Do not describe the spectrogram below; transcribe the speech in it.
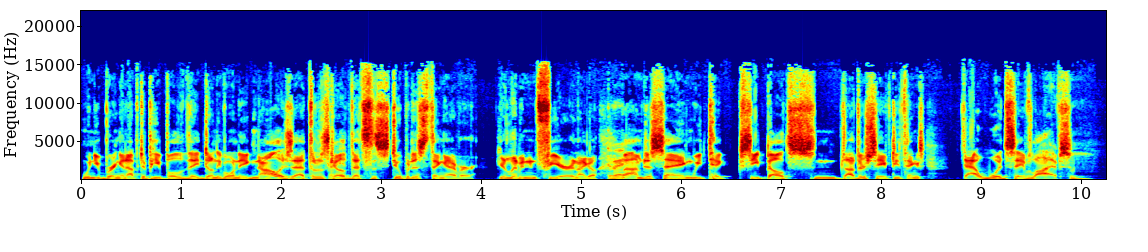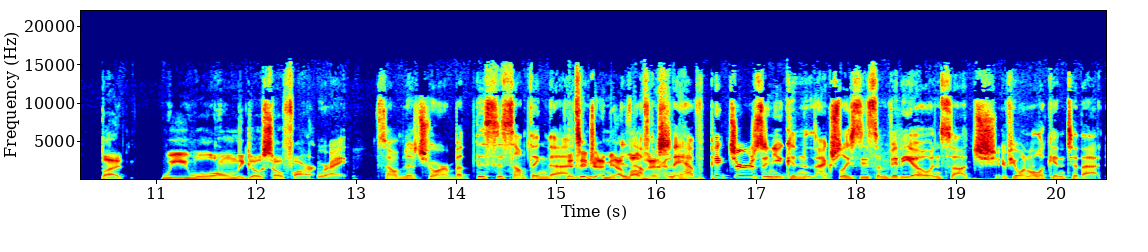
when you bring it up to people, they don't even want to acknowledge that. They'll just go, "That's the stupidest thing ever." You're living in fear. And I go, Right. well, I'm just saying, we take seatbelts and other safety things that would save lives, Mm. but we will only go so far. Right. So I'm not sure, but this is something that It's interesting. I mean, I love this. and they have pictures, and you can actually see some video and such if you want to look into that.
